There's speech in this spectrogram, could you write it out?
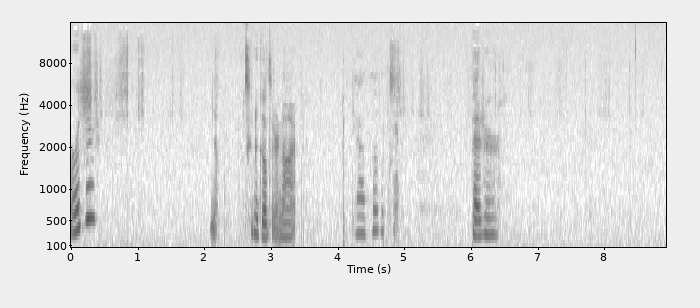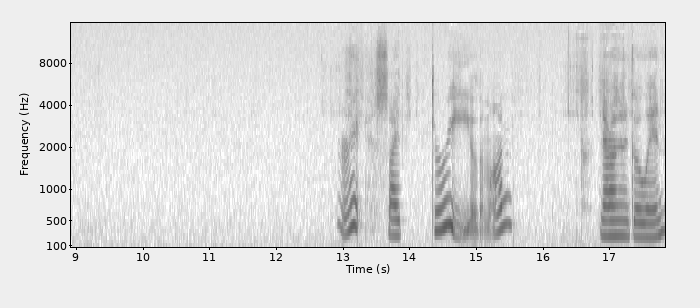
Are they? No. It's gonna go if they're not. Yeah, that looks better. Alright, slide three of them on. Now I'm gonna go in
